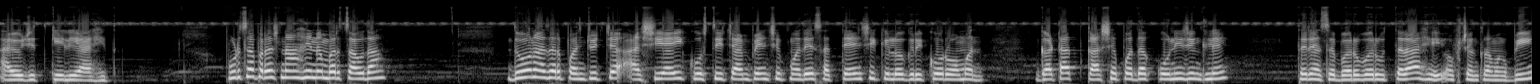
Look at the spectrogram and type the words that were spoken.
आयोजित केली आहेत. पुढचा प्रश्न आहे नंबर चौदा. दोन हजार पंचवीसच्या आशियाई कुस्ती चॅम्पियनशिपमध्ये सत्याऐंशी किलो ग्रिको रोमन गटात काश्यपदक कोणी जिंकले? तर याचं बरोबर उत्तर आहे ऑप्शन क्रमांक बी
